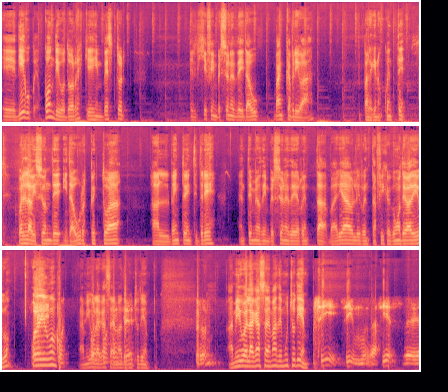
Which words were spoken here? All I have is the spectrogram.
eh, Diego, con Diego Torres, que es investor, el jefe de inversiones de Itaú Banca Privada, para que nos cuente cuál es la visión de Itaú respecto a al 2023 en términos de inversiones de renta variable y renta fija. ¿Cómo te va, Diego? Hola, Diego. Amigo de la casa de más de mucho tiempo. ¿Perdón? Amigo de la casa de más de mucho tiempo. Sí, sí, así es. Eh,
